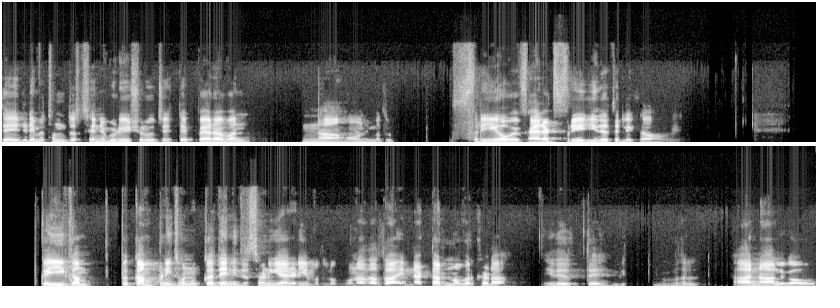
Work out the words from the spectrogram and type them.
ਤੇ ਜਿਹੜੇ ਮੈਂ ਤੁਹਾਨੂੰ ਦੱਸੇ ਨੇ ਵੀਡੀਓ ਸ਼ੁਰੂ 'ਚ, ਤੇ ਪੈਰਾਵਨ ਨਾ ਹੋਣ, ਮਤਲਬ ਫ੍ਰੀ ਹੋਵੇ ਫੈਲੇਟ ਫ੍ਰੀ ਜਿਹਦੇ ਤੇ ਲਿਖਿਆ ਹੋਵੇ। ਕਈ ਕੰਪਨੀ ਤੁਹਾਨੂੰ ਕਦੇ ਨਹੀਂ ਦੱਸਣਗੀਆਂ ਜਿਹੜੀਆਂ ਮਤਲਬ ਉਹਨਾਂ ਦਾ ਤਾਂ ਇੰਨਾ ਟਰਨਓਵਰ ਖੜਾ ਇਹਦੇ ਉੱਤੇ ਵੀ ਮਤਲਬ ਆਹ ਨਾ ਲਗਾਓ,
